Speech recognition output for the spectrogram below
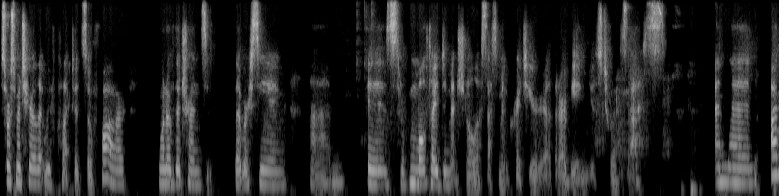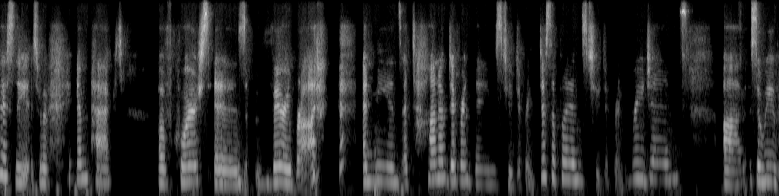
source material that we've collected so far, one of the trends that we're seeing um, is sort of multi-dimensional assessment criteria that are being used to assess. And then obviously sort of impact of course, is very broad and means a ton of different things to different disciplines, to different regions. Um, so we've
